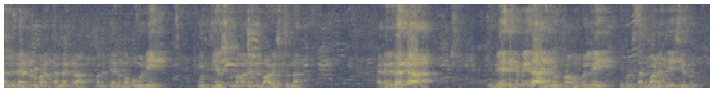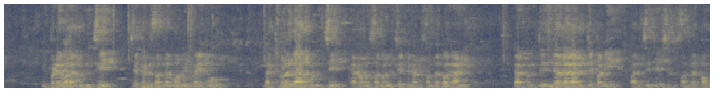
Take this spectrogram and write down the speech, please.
తల్లిదండ్రులు మన కన్న మన జన్మభూమిని గుర్తు చేసుకున్నామని నేను భావిస్తున్నా. అదేవిధంగా ఈ వేదిక మీద ఐదుగురు ప్రముఖుల్ని ఇప్పుడు సన్మానం చేసిండ్రు. ఇప్పుడే వారి గురించి చెప్పిన సందర్భంలో ఇటువైపు లక్ష్మణ్ గారి గురించి కరోనా సమయంలో చెప్పినట్టు సందర్భం కానీ డాక్టర్ జంజాల గారిని చెప్పని పరిచయం చేసిన సందర్భం.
